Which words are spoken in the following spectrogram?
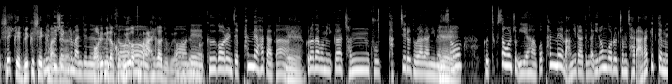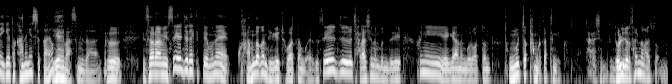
쉐이크에 밀크 쉐이크 밀크 쉐이크를 만드는 얼음이랑 그 어, 우유 같은 어. 거막 해가지고요. 어, 네. 거. 그거를 이제 판매하다가 예. 그러다 보니까 전국 각지를 돌아다니면서 예. 그 특성을 좀 이해하고 판매망이라든가 이런 거를 좀 잘 알았기 때문에 이게 더 가능했을까요? 예, 맞습니다. 그, 이 사람이 세일즈를 했기 때문에 감각은 되게 좋았던 거예요. 그 세일즈를 잘 하시는 분들이 흔히 얘기하는 걸 어떤 동물적 감각 같은 게 있거든요. 잘 하시는 분들. 논리적으로 설명할 수 없는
